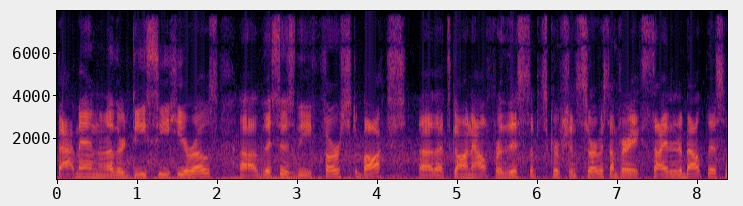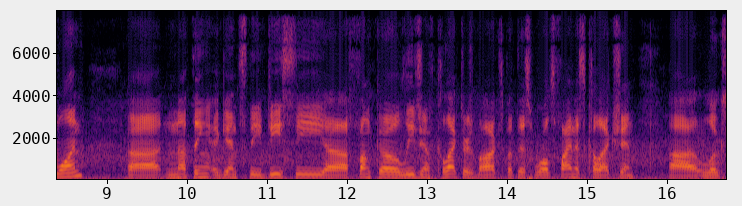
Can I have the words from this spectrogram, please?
Batman and other DC heroes. Uh, this is the first box uh, that's gone out for this subscription service. I'm very excited about this one. Uh, nothing against the DC uh, Funko Legion of Collectors box, but this world's finest collection uh, looks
